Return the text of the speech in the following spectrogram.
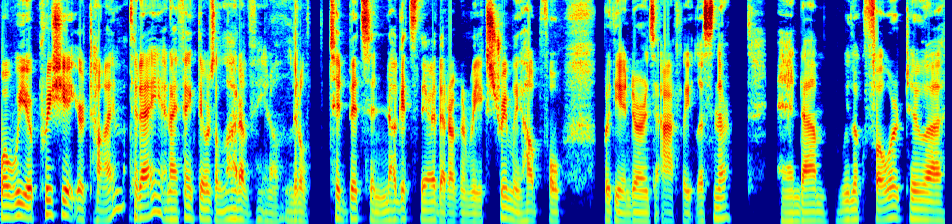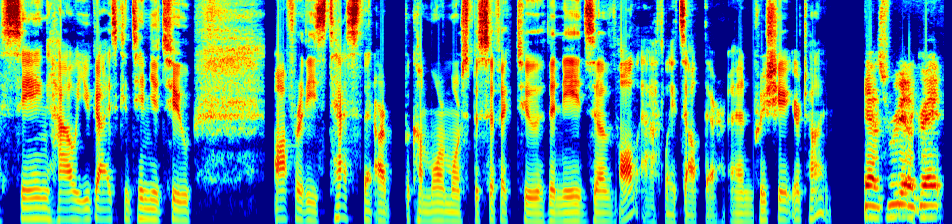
Well, we appreciate your time today. And I think there was a lot of, you know, little tidbits and nuggets there that are going to be extremely helpful for the endurance athlete listener. And um, we look forward to uh, seeing how you guys continue to offer these tests that are become more and more specific to the needs of all athletes out there and appreciate your time. Yeah, it was really great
